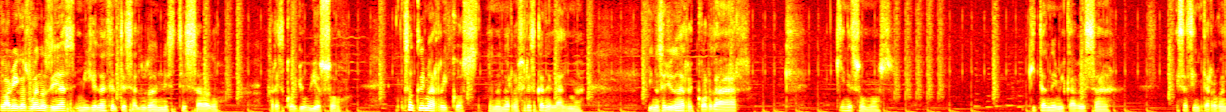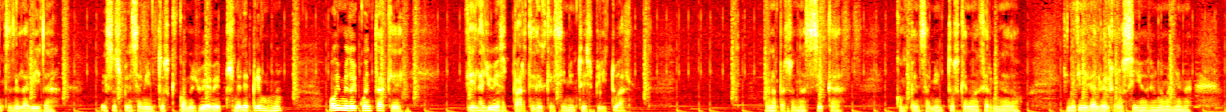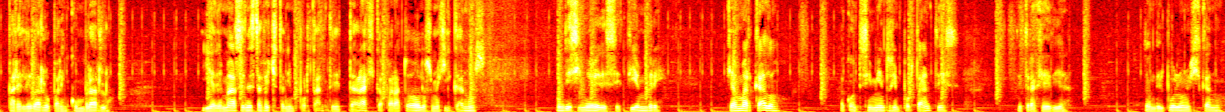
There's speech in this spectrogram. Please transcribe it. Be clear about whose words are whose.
Speaker 1: Hola amigos, buenos días. Miguel Ángel te saluda en este sábado fresco, lluvioso. Son climas ricos donde nos refrescan el alma y nos ayudan a recordar quiénes somos. Quitan de mi cabeza esas interrogantes de la vida, esos pensamientos que cuando llueve pues me deprimo, ¿no? Hoy me doy cuenta que, que la lluvia es parte del crecimiento espiritual una persona seca con pensamientos que no han germinado tiene que llegarle el rocío de una mañana para elevarlo, para encumbrarlo. Y además en esta fecha tan importante, trágica para todos los mexicanos, un 19 de septiembre que ha marcado acontecimientos importantes de tragedia, donde el pueblo mexicano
